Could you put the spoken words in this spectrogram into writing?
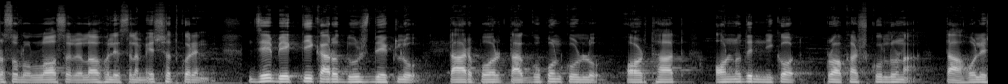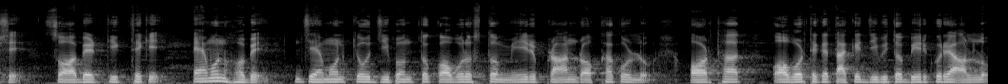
রসল্লাহ সাল্লাহ সাল্লাম এরশাদ করেন, যে ব্যক্তি কারও দোষ দেখল, তারপর তা গোপন করল, অর্থাৎ অন্যদের নিকট প্রকাশ করল না, তাহলে সে সবের দিক থেকে এমন হবে যেমন কেউ জীবন্ত কবরস্থ মেয়ের প্রাণ রক্ষা করল, অর্থাৎ কবর থেকে তাকে জীবিত বের করে আনলো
